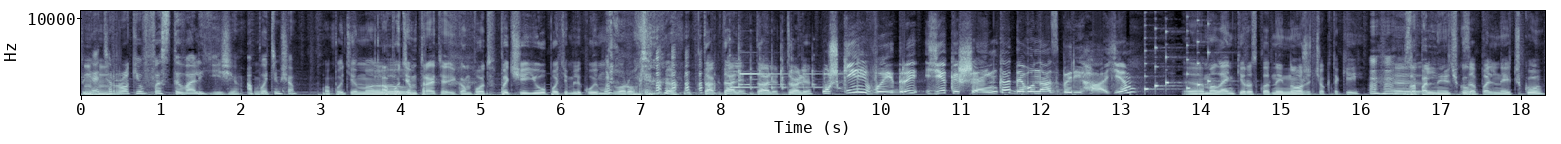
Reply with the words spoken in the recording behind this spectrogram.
5 Мгм. років фестиваль їжі. А потім що? А потім. е, А потім третя і компот. печію, потім лікуємо 2 роки. Так, далі, далі, далі. У шкірі видри є кишенька, де вона зберігає Е, Маленький розкладний ножичок такий. Е, Запальничку. Запальничку,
